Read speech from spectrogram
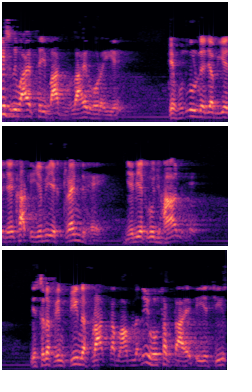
اس روایت سے یہ بات ظاہر ہو رہی ہے کہ حضور نے جب یہ دیکھا کہ یہ بھی ایک ٹرینڈ ہے، یہ بھی ایک رجحان ہے، یہ صرف ان تین افراد کا معاملہ نہیں ہو سکتا ہے کہ یہ چیز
